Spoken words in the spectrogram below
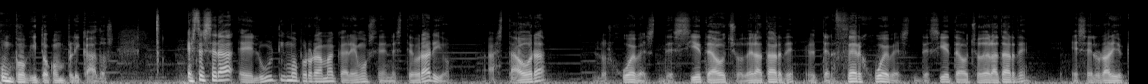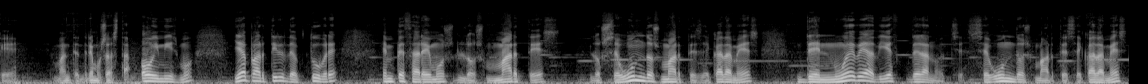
un poquito complicados. Este será el último programa que haremos en este horario. Hasta ahora, los jueves de 7 a 8 de la tarde, el tercer jueves de 7 a 8 de la tarde, es el horario que mantendremos hasta hoy mismo, y a partir de octubre empezaremos los martes los segundos martes de cada mes de 9 a 10 de la noche. Segundos martes de cada mes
